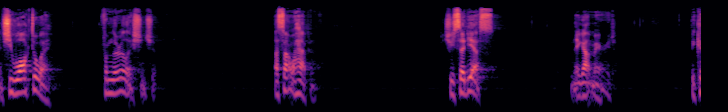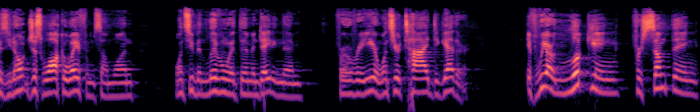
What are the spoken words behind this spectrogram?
And she walked away from the relationship. That's not what happened. She said yes. And they got married. Because you don't just walk away from someone once you've been living with them and dating them for over a year, once you're tied together. If we are looking for something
